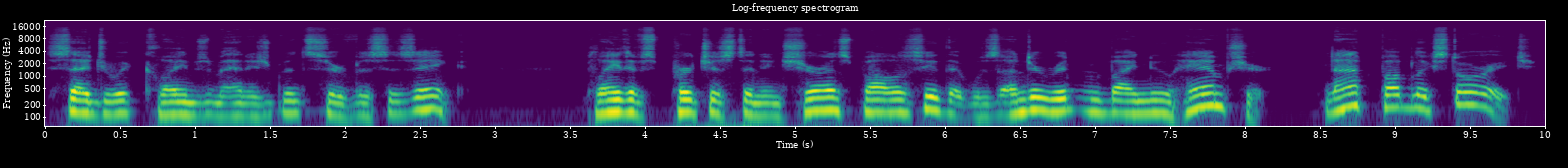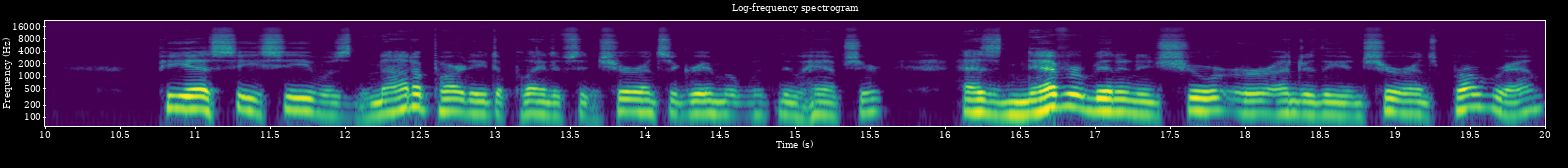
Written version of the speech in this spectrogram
Sedgwick Claims Management Services, Inc. Plaintiffs purchased an insurance policy that was underwritten by New Hampshire, not Public Storage. PSCC was not a party to plaintiff's insurance agreement with New Hampshire, has never been an insurer under the insurance program,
